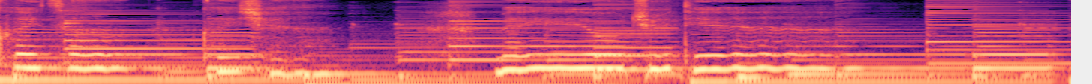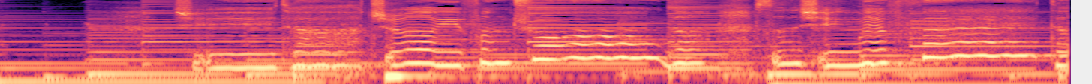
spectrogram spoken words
馈赠亏欠，没有句点。记得这一分钟的撕心裂肺的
